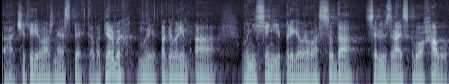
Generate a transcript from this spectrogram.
а, четыре важные аспекта. Во-первых, мы поговорим о вынесении приговора суда царю израильского Ахаву.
